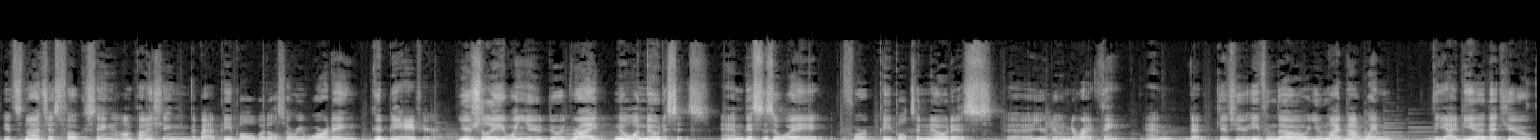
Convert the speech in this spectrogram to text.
It's not just focusing on punishing the bad people, but also rewarding good behavior. Usually, when you do it right, no one notices. And this is a way for people to notice uh, you're doing the right thing. And that gives you, even though you might not win, the idea that you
